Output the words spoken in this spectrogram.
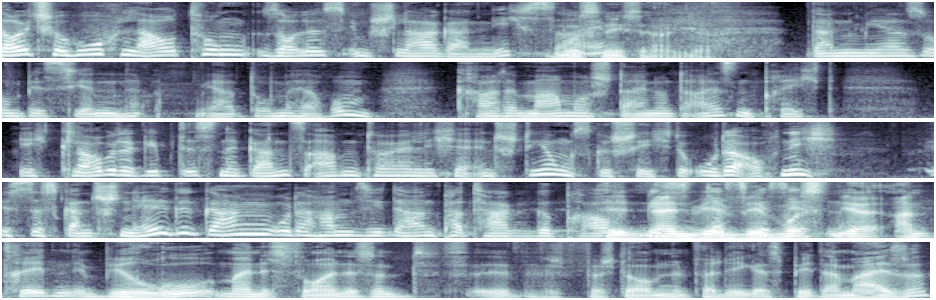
Deutsche Hochlautung soll es im Schlager nicht sein. Muss nicht sein, ja dann mehr so ein bisschen ja, drumherum, gerade Marmorstein und Eisenbricht. Ich glaube, da gibt es eine ganz abenteuerliche Entstehungsgeschichte oder auch nicht. Ist das ganz schnell gegangen oder haben Sie da ein paar Tage gebraucht? Äh, nein, wir, wir mussten ja antreten im Büro meines Freundes und äh, verstorbenen Verlegers Peter Meisel.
